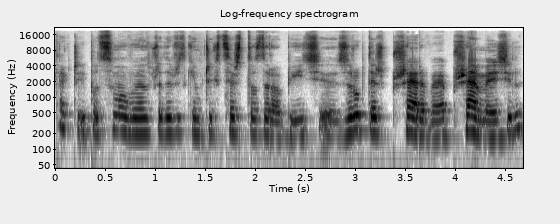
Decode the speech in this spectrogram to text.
Tak, czyli podsumowując przede wszystkim, czy chcesz to zrobić, y, zrób też przerwę, przemyśl,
